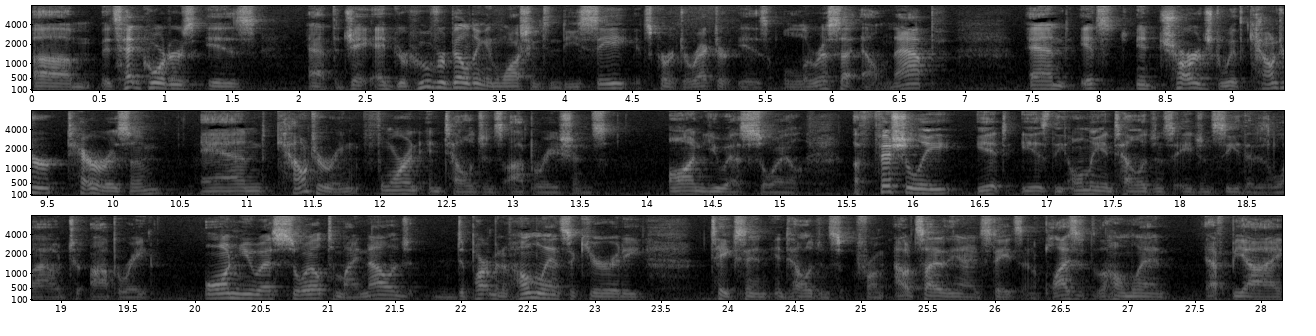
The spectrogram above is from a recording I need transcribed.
Um, its headquarters is at the J. Edgar Hoover Building in Washington, D.C. Its current director is Larissa L. Knapp and it's charged with counterterrorism and countering foreign intelligence operations on U.S. soil. Officially, it is the only intelligence agency that is allowed to operate on U.S. soil. To my knowledge, Department of Homeland Security takes in intelligence from outside of the United States and applies it to the homeland. FBI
